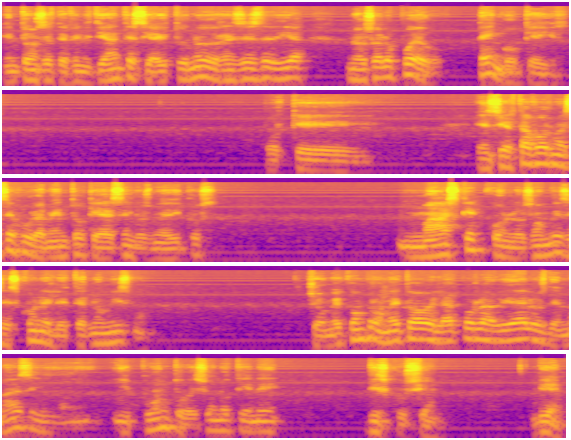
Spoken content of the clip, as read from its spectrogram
Entonces, definitivamente, si hay turno de urgencia ese día, no solo puedo, tengo que ir porque en cierta forma ese juramento que hacen los médicos, más que con los hombres, es con el Eterno mismo. Yo me comprometo a velar por la vida de los demás y, punto, eso no tiene discusión. Bien.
